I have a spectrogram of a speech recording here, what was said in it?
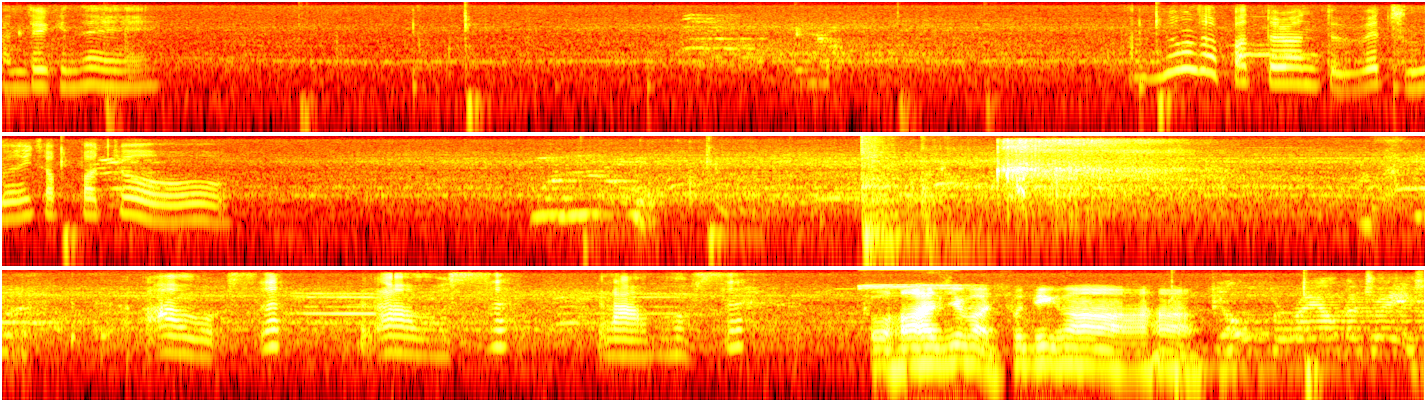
안 되긴 해. 한 명 잡아들었는데 왜 두 명이 잡아줘? 라모스? 라모스? 라모스? 좋아하지 마, 초딩아. Goal for Real Madrid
